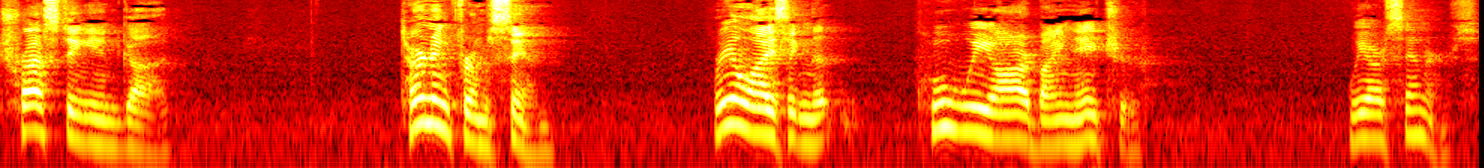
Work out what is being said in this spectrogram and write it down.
trusting in God, turning from sin, realizing that who we are by nature, we are sinners.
